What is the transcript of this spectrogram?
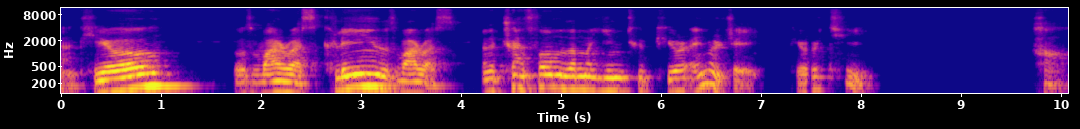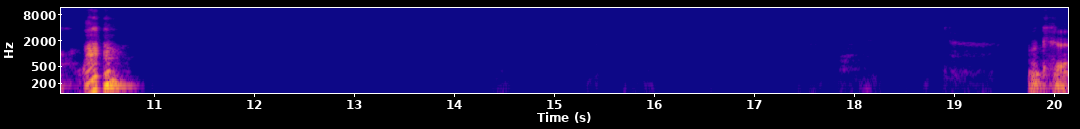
uh, kill those virus, clean those virus, and transform them into pure energy, pure qi. 好了。Okay.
